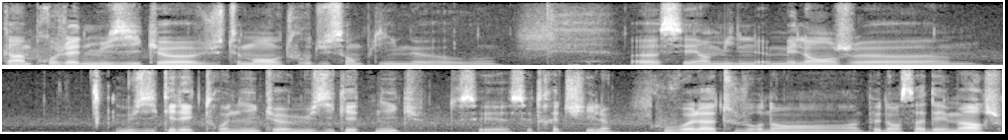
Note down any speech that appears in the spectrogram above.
qui a un projet de musique euh, justement autour du sampling. où, c'est un mélange euh, musique électronique, euh, musique ethnique. C'est très chill. Du coup, voilà, toujours un peu dans sa démarche.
